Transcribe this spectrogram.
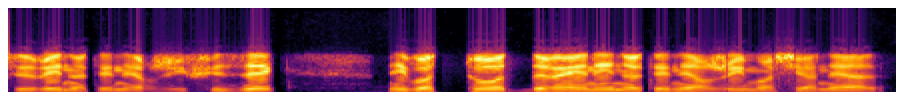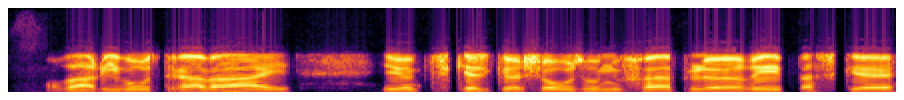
tirer notre énergie physique, mais il va tout drainer notre énergie émotionnelle. On va arriver au travail et un petit quelque chose va nous faire pleurer parce que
